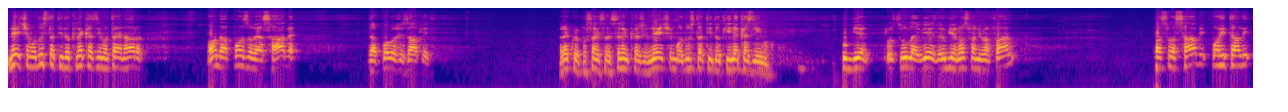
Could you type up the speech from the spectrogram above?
nećemo odustati dok ne kaznimo taj narod onda pozove ashabe da polože zakljetvu. Rekao je poslanik sallallahu veselem, kaže, nećemo odustati dok i ne kaznimo. Ubijen, Rasulullah je vijest da je ubijen Osman i Affan pa su ashabi pohitali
